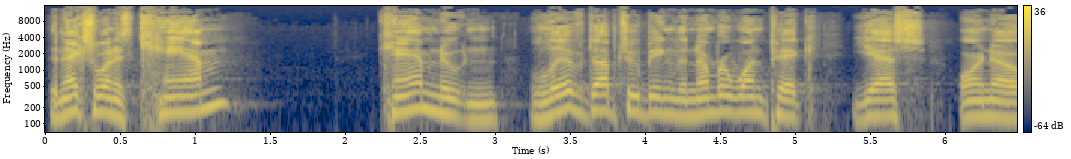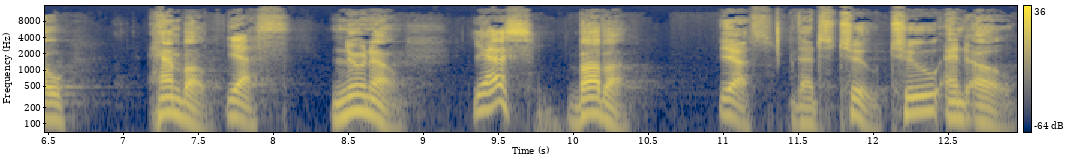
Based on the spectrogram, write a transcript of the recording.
The next one is Cam. Cam Newton lived up to being the number one pick, yes or no? Hembo, Yes. Nuno, Yes. Bubba. Yes. That's two. Two and O.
